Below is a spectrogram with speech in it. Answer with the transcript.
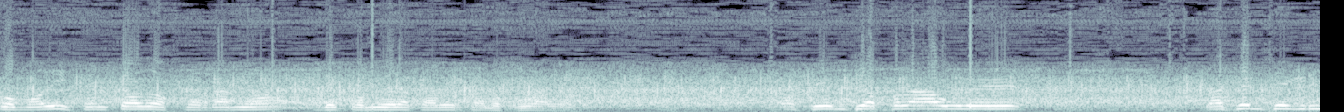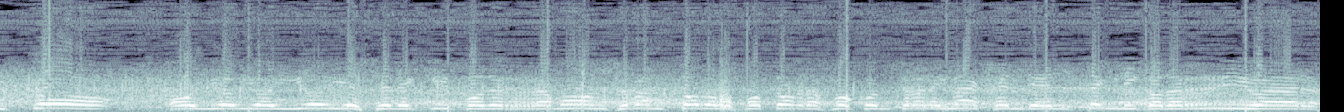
como dicen todos, que Ramón le comió la cabeza a los jugadores. La gente aplaude, la gente gritó, hoy, hoy, hoy, hoy es el equipo de Ramón, se van todos los fotógrafos contra la imagen del técnico de River.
